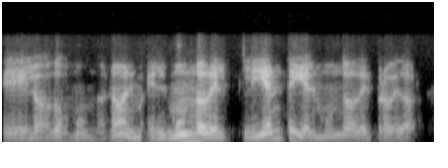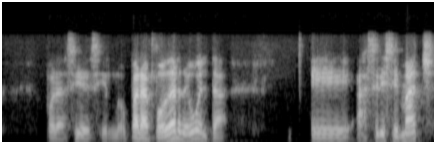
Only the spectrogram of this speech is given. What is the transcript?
los dos mundos, ¿no? El, mundo del cliente y el mundo del proveedor, por así decirlo, para poder de vuelta hacer ese match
